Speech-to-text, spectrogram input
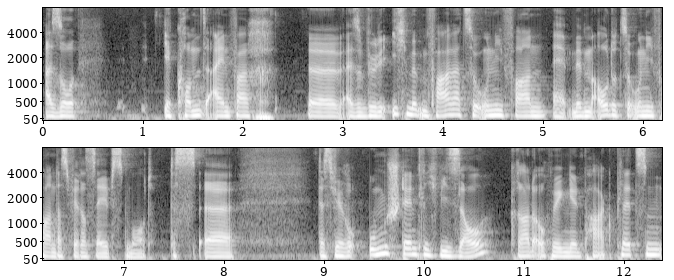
Also ihr kommt einfach, äh, also würde ich mit dem Fahrrad zur Uni fahren, äh, mit dem Auto zur Uni fahren, das wäre Selbstmord. Das, äh, das wäre umständlich wie Sau, gerade auch wegen den Parkplätzen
